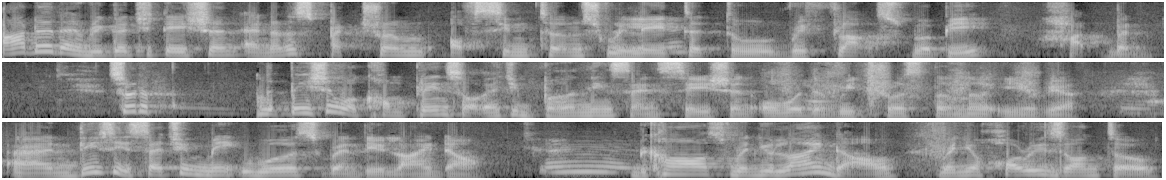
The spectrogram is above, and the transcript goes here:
other than regurgitation, another spectrum of symptoms related to reflux will be heartburn. So the, the patient will complain of actually burning sensation over the retrosternal area. And this is actually made worse when they lie down. Because when you lie down, when you're horizontal,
